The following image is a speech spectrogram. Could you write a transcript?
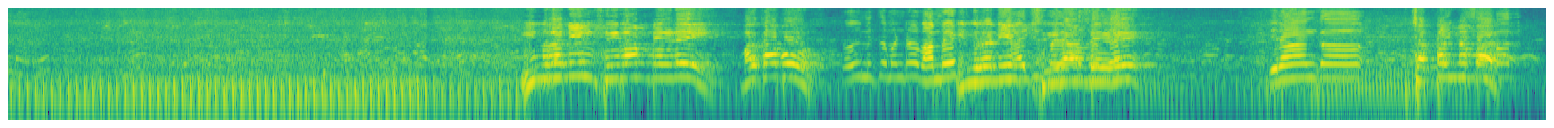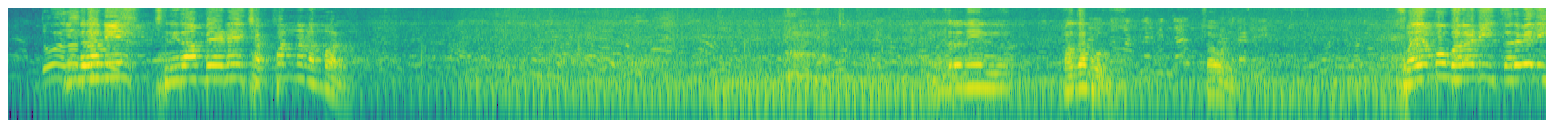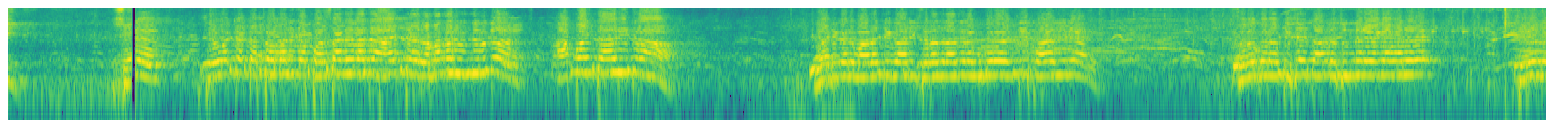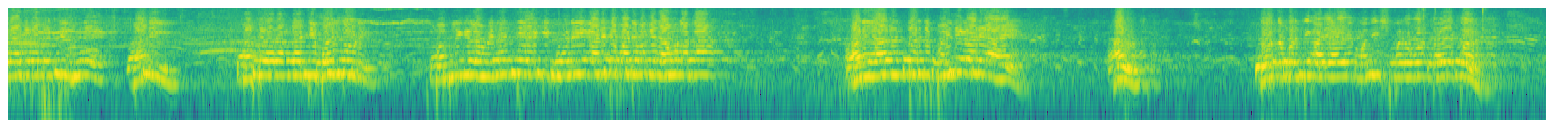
इंद्रनील श्रीराम बेर्डे मलकापूर. रोहित मित्र मंडळ भांबेड. इंद्रनील श्रीराम बेर्डे. दिनांक छप्पन नंबर. इंद्रनील. श्रीराम बेर्डे छप्पन्न नंबर. इंद्रनील मंगापूर चावडी. स्वयंभू भराडी चरवेली शेवटच्या टप्प्यामध्ये ज्या परसानेला जे आहेत ते रमाकर इंदुरकर आपण तयारीत राहा. या ठिकाणी मानाची गाडी शरद राजेला मुकुळ पळालेली आहे. खरोखर अतिशय चांगलं सुंदर वेगामध्ये शरद राजेला त्यांची जुने गाडी कासऱ्या रंगाची बैल जोडी पब्लिकला विनंती आहे की कोणीही गाडीच्या पाठीमागे जाऊ नका. आणि यानंतर जी पहिली गाडी आहे. दोन नंबरची गाडी आहे मनीष मनोहर तळेकर.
